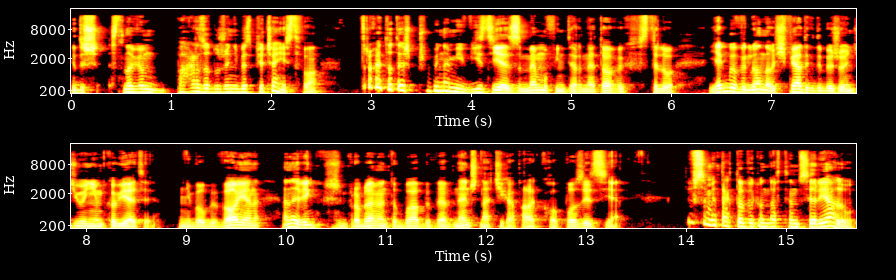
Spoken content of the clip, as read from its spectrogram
gdyż stanowią bardzo duże niebezpieczeństwo. Trochę to też przypomina mi wizję z memów internetowych w stylu jakby wyglądał świat, gdyby rządziły nim kobiety. Nie byłoby wojen, a największym problemem to byłaby wewnętrzna cicha walka o pozycję. I w sumie tak to wygląda w tym serialu.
